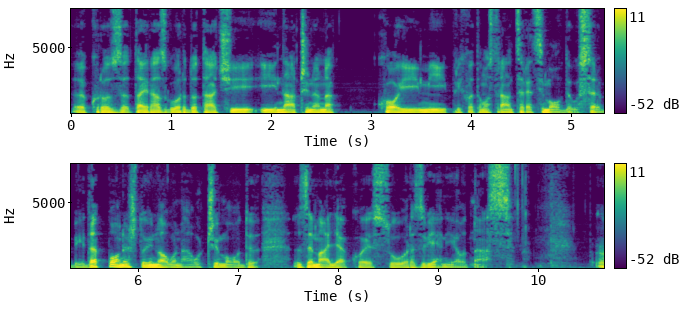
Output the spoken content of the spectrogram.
uh, kroz taj razgovor dotaći i načina na koji mi prihvatamo strance recimo ovde u Srbiji, da ponešto i novo naučimo od zemalja koje su razvijenije od nas. Uh,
